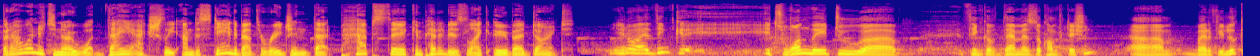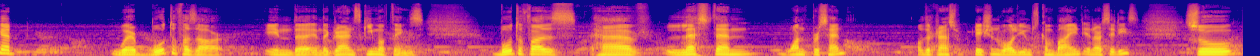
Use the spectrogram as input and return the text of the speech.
But I wanted to know what they actually understand about the region that perhaps their competitors like Uber don't. You know, I think it's one way to uh, think of them as the competition. Um, but if you look at where both of us are in the in the grand scheme of things, both of us have less than one percent of the transportation volumes combined in our cities. So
